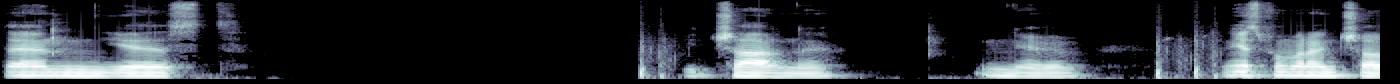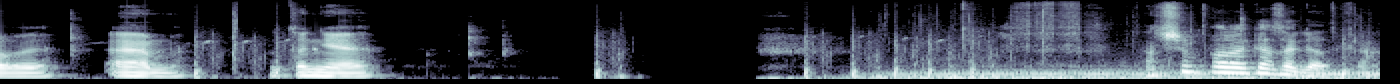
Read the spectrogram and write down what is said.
Ten jest i czarny. Nie wiem. Nie jest pomarańczowy. M. No to nie. Na czym polega zagadka?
